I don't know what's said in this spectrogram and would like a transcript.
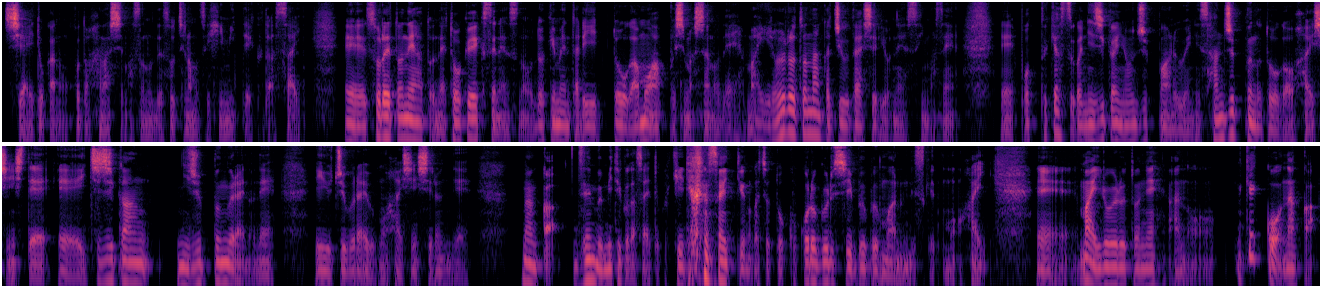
試合とかのことを話してますので、そちらもぜひ見てください。えーそれとね、あとね、東京エクセレンスのドキュメンタリー動画もアップしましたので、まあ、いろいろとなんか渋滞してるよね。すいません。えーポッドキャストが2時間40分ある上に30分の動画を配信して、えー1時間20分ぐらいのね、YouTube ライブも配信してるんで、なんか全部見てくださいとか聞いてくださいっていうのがちょっと心苦しい部分もあるんですけども、はい。えーまあいろいろとね、あの、結構なんか、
